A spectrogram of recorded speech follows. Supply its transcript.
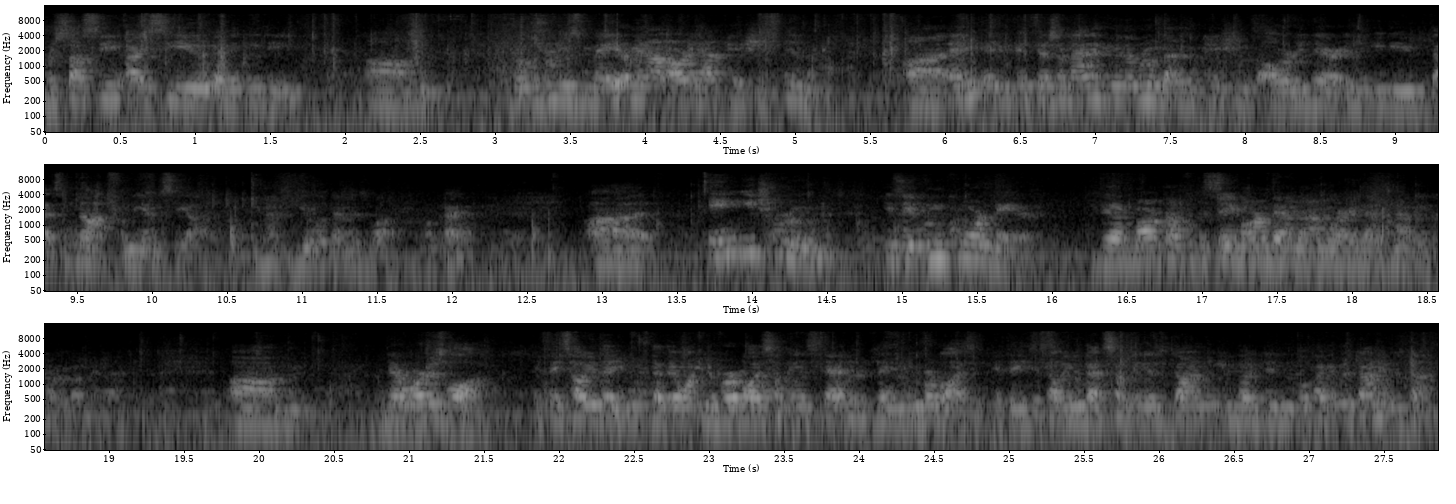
resusci, ICU, and the ED. Um, those rooms may or may not already have patients in them. Uh, and, and if there's a mannequin in the room that is a patient that's already there in the ED that's not from the MCI, you have to deal with them as well, okay? Uh, in each room is a room coordinator. They're marked off with the same armband that I'm wearing that is now being covered by my. Um, their word is law. If they tell you that, you, that they want you to verbalize something instead, then you verbalize it. If they tell you that something is done, even though it didn't look like it was done, it was done.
